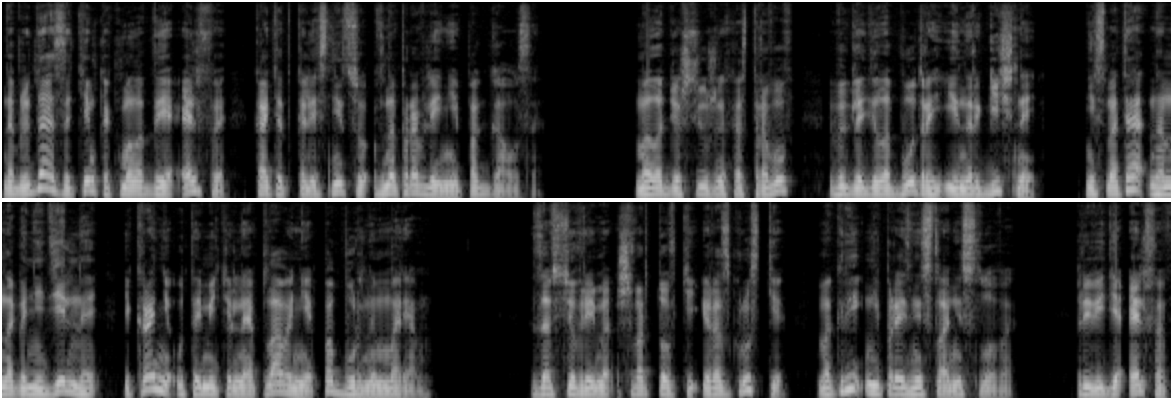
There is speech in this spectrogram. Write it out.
наблюдая за тем, как молодые эльфы катят колесницу в направлении Пакгауза. Молодежь Южных островов выглядела бодрой и энергичной, несмотря на многонедельное и крайне утомительное плавание по бурным морям. За все время швартовки и разгрузки Макри не произнесла ни слова. При виде эльфов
